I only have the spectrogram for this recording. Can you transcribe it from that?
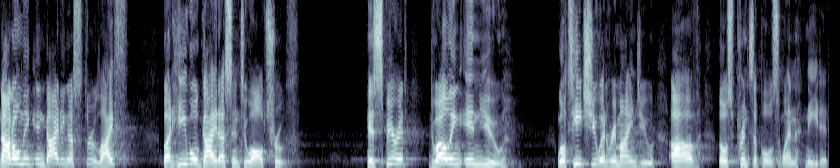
Not only in guiding us through life, but he will guide us into all truth. His Spirit dwelling in you will teach you and remind you of those principles when needed.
